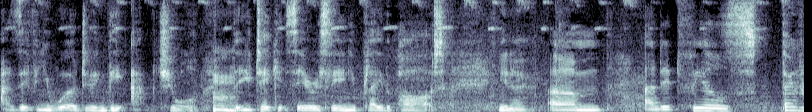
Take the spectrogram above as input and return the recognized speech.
as if you were doing the actual. That you take it seriously and you play the part, you know. Um, and it feels very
